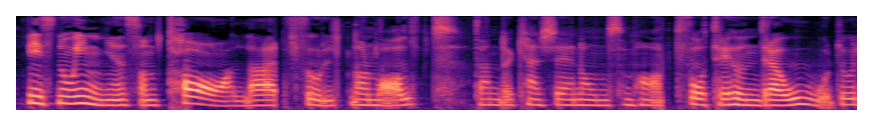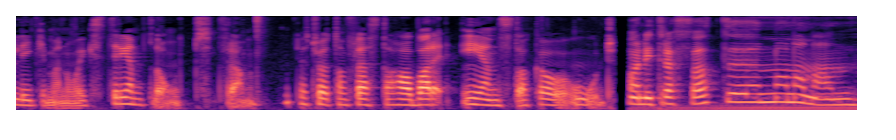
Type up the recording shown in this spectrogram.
Det finns nog ingen som talar fullt normalt, utan det kanske är någon som har 200-300 ord. Då ligger man nog extremt långt fram. Jag tror att de flesta har bara enstaka ord. Har ni träffat eh, någon annan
